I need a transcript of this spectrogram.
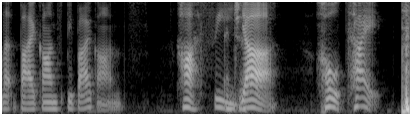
let bygones be bygones. Ha see And ya. Hold tight.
